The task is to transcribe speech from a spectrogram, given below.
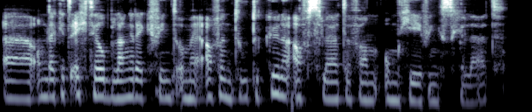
Uh, omdat ik het echt heel belangrijk vind om mij af en toe te kunnen afsluiten van omgevingsgeluid.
